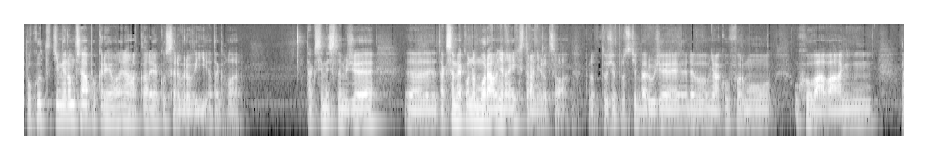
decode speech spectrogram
Pokud tím jenom třeba pokryvali náklady jako serverový a takhle, tak si myslím, že tak jsem jako na morálně na jejich straně docela. Protože prostě beru, že jde o nějakou formu uchovávání eh,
